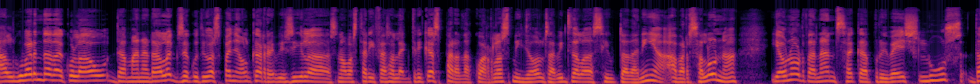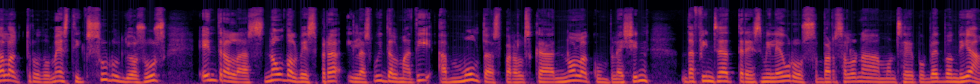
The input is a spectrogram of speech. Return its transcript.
El govern de De Colau demanarà a l'executiu espanyol que revisi les noves tarifes elèctriques per adequar-les millor als hàbits de la ciutadania. A Barcelona hi ha una ordenança que prohibeix l'ús d'electrodomèstics sorollosos entre les 9 del vespre i les 8 del matí, amb multes per als que no la compleixin de fins a 3.000 euros. Barcelona, Montse Poblet, bon dia.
